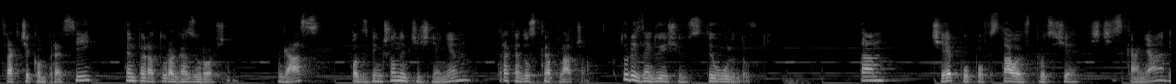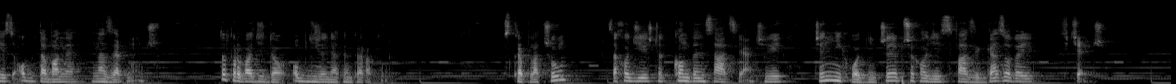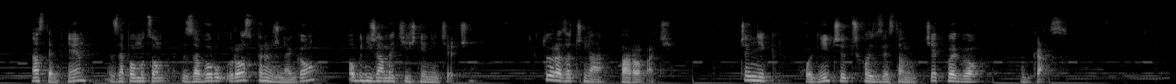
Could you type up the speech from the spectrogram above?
W trakcie kompresji temperatura gazu rośnie. Gaz pod zwiększonym ciśnieniem trafia do skraplacza, który znajduje się z tyłu lodówki. Tam ciepło powstałe w procesie ściskania jest oddawane na zewnątrz. To prowadzi do obniżenia temperatury. W skraplaczu zachodzi jeszcze kondensacja, czyli czynnik chłodniczy przechodzi z fazy gazowej w ciecz. Następnie za pomocą zaworu rozprężnego obniżamy ciśnienie cieczy, która zaczyna parować. Czynnik chłodniczy przechodzi ze stanu ciepłego w gaz.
